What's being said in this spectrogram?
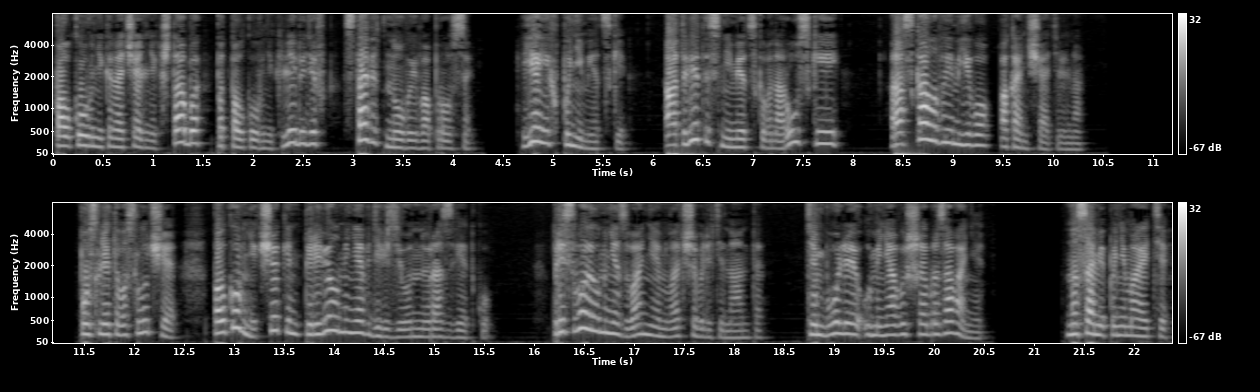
полковник и начальник штаба, подполковник Лебедев, ставят новые вопросы. Я их по-немецки. Ответы с немецкого на русский. Раскалываем его окончательно. После этого случая полковник Щекин перевел меня в дивизионную разведку. Присвоил мне звание младшего лейтенанта. Тем более у меня высшее образование. Но сами понимаете,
